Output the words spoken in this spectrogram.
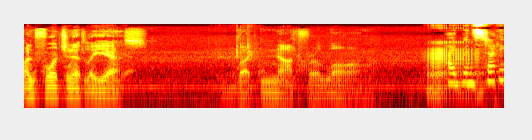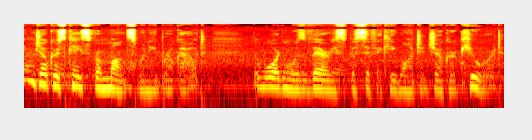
Unfortunately, yes. But not for long. Hmm. I'd been studying Joker's case for months when he broke out. The warden was very specific he wanted Joker cured.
